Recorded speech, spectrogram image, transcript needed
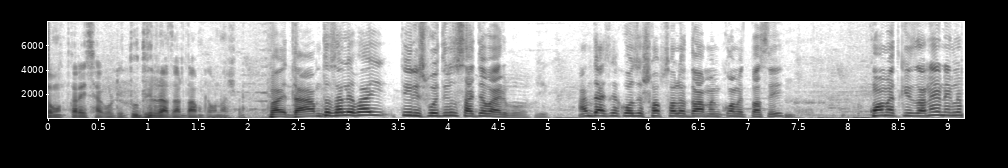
চমৎকার এই ছাগলটি দুধের রাজার দাম কেমন আসবে? ভাই দাম তো চালে ভাই তিরিশ পঁয়ত্রিশ চাইতে পারব। আমি তো আজকে কোচে সব সালের দাম আমি কমেত পাচ্ছি। কমেত কি জানেন? এগুলো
